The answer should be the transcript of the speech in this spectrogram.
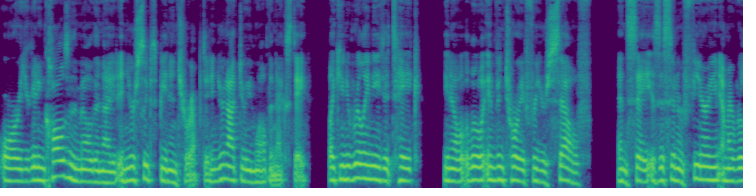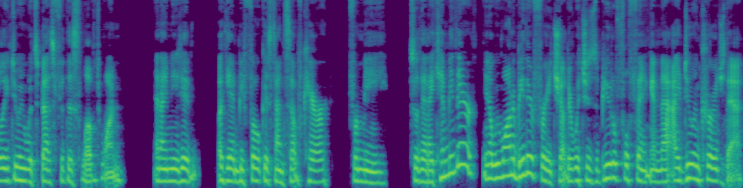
or you're getting calls in the middle of the night and your sleep's being interrupted and you're not doing well the next day, like you really need to take, you know, a little inventory for yourself and say, is this interfering? Am I really doing what's best for this loved one? And I need to, again, be focused on self care for me so that I can be there. You know, we want to be there for each other, which is a beautiful thing. And I do encourage that.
